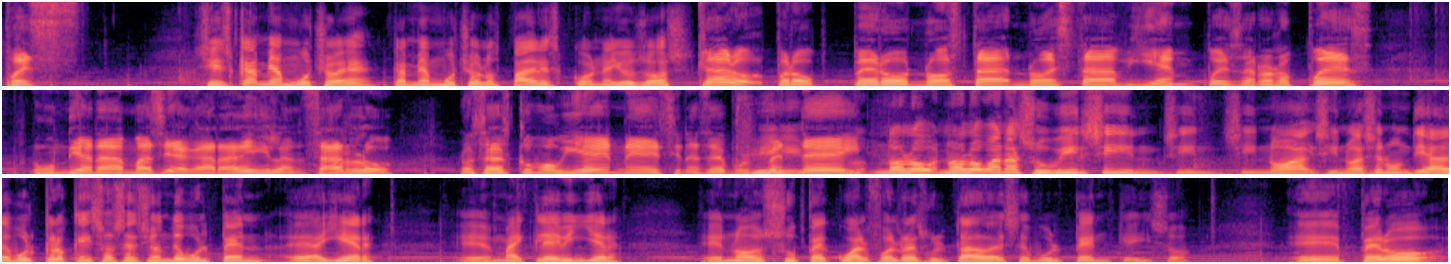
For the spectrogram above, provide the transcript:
pues, Sí, cambia mucho, ¿eh? Cambian mucho los padres con ellos dos. claro, pero, pero no está, no está bien, pues, o sea, no lo puedes un día nada más y agarrar y lanzarlo. No sabes cómo viene, sin hacer bullpen Sí, day. no, no lo, no lo van a subir sin, sin, si, no, si no hacen un día de bullpen. Creo que hizo sesión de bullpen eh, ayer eh, Mike Levinger. Eh, no supe cuál fue el resultado de ese bullpen que hizo. Eh, pero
